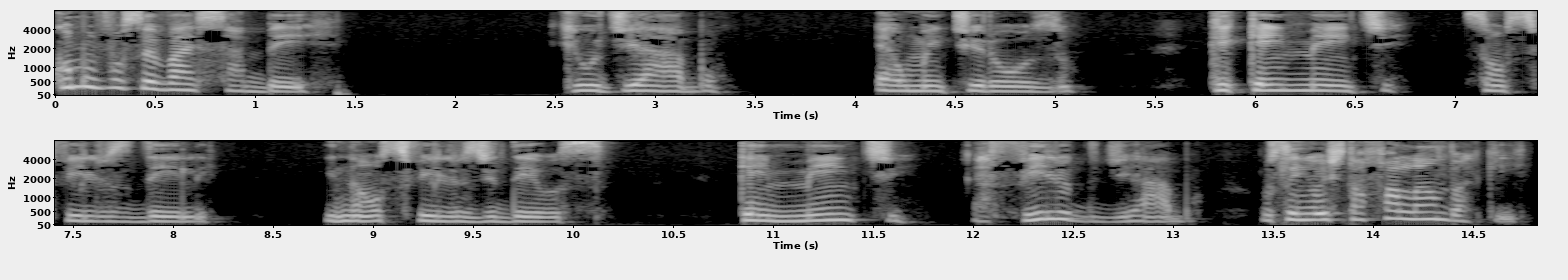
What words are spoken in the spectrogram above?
Como você vai saber que o diabo é um mentiroso, que quem mente são os filhos dele e não os filhos de Deus? Quem mente é filho do diabo. O Senhor está falando aqui.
